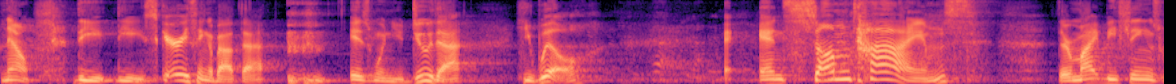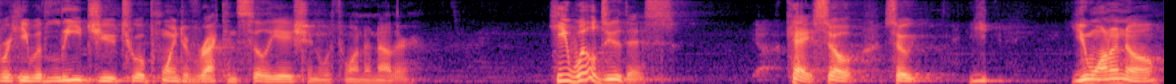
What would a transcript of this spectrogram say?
Now, the, the scary thing about that is when you do that, He will and sometimes there might be things where he would lead you to a point of reconciliation with one another. He will do this. Okay, so, so you, you want to know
